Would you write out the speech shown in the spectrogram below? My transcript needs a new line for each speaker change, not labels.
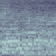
Oh.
